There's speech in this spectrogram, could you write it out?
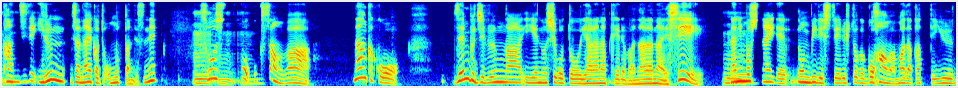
感じでいるんじゃないかと思ったんですね。そうすると奥さんはなんかこう全部自分が家の仕事をやらなければならないし何もしないでのんびりしている人がご飯はまだかっていう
